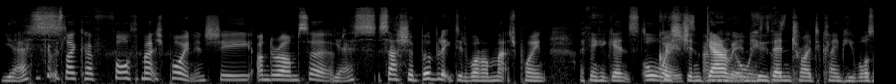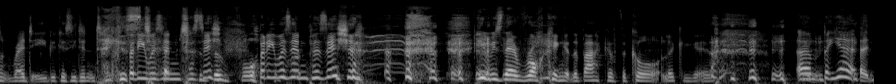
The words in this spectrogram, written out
I Yes. think it was like her fourth match point, and she underarm served. Yes, Sasha Bublik did one on match point, I think, against Always, Cristian Garin, who then that. tried to claim he wasn't ready because he didn't take a But he was in position. But he was in position. he was there rocking at the back of the court, looking at him. Um, but yeah, uh, do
